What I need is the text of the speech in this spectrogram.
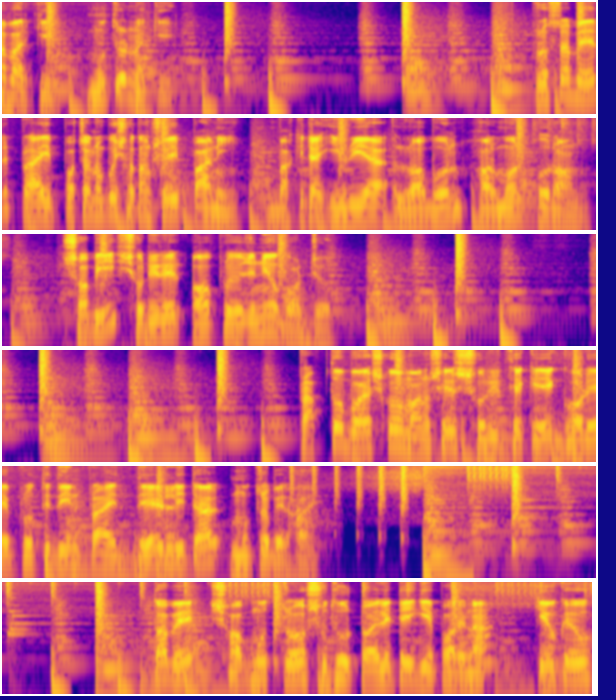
আবার কি? মূত্র নাকি? প্রস্রাবের প্রায় পঁচানব্বই শতাংশই পানি, বাকিটা ইউরিয়া, লবণ, হরমোন ও রং। সবই শরীরের অপ্রয়োজনীয় বর্জ্য। প্রাপ্তবয়স্ক মানুষের শরীর থেকে গড়ে প্রতিদিন প্রায় দেড় লিটার মূত্র বের হয়। তবে সব মূত্র শুধু টয়লেটেই গিয়ে পড়ে না কেউ কেউ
